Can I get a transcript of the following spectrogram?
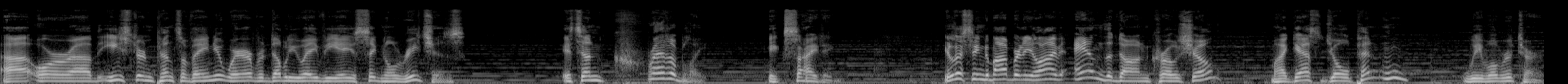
uh, or uh, Eastern Pennsylvania, wherever WAVA signal reaches. It's incredibly exciting. You're listening to Bob Burney Live and The Don Crow Show. My guest, Joel Penton we will return.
